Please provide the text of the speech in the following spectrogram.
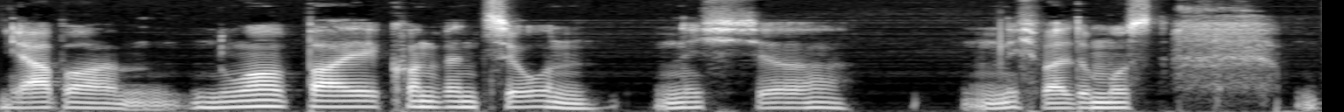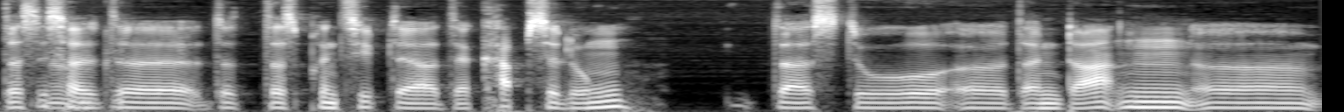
Ja, aber nur bei Konventionen, nicht äh, nicht weil du musst. Das ist ja, halt äh, das, das Prinzip der der Kapselung, dass du äh, deine Daten äh,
